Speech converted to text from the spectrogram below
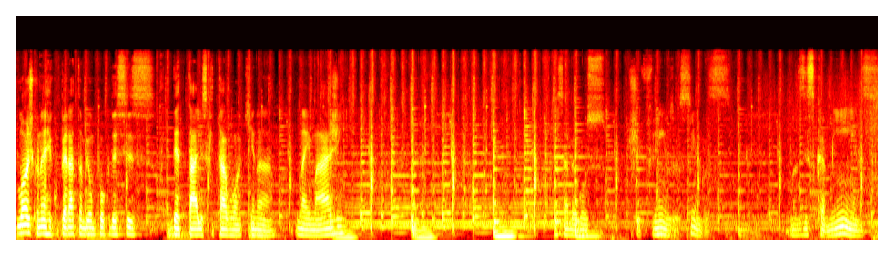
lógico, né, recuperar também um pouco desses detalhes que estavam aqui na, na imagem. Quem sabe alguns chifrinhos assim, umas, umas escaminhas.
